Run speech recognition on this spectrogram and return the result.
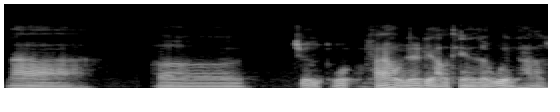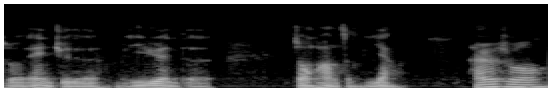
那呃，就我反正我就聊天的时候问他说：“哎，你觉得我们医院的状况怎么样？”他就说：“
